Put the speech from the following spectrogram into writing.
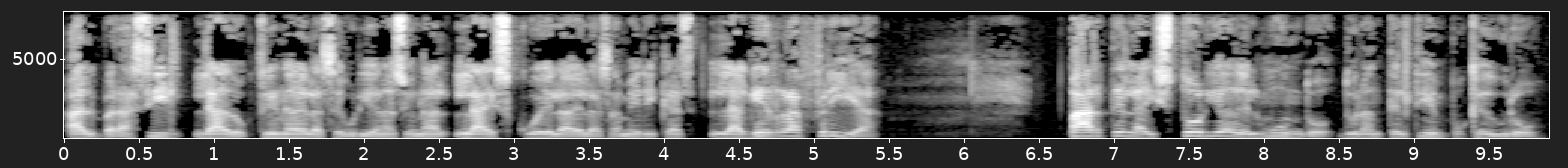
al Brasil la doctrina de la seguridad nacional, la escuela de las Américas, la Guerra Fría, parte la historia del mundo durante el tiempo que duró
